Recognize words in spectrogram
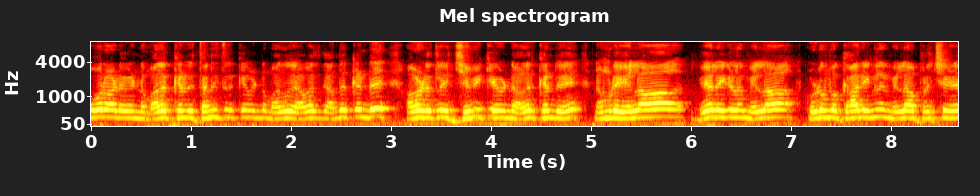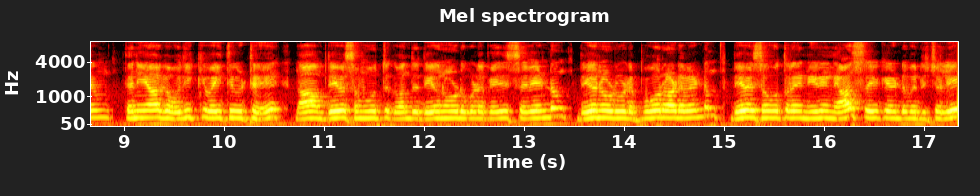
போராட வேண்டும். அதற்கென்று தனித்திருக்க வேண்டும். அது அவருக்கு அதற்கென்று அவரிடத்தில் ஜெபிக்க வேண்டும். அதற்கென்று நம்முடைய எல்லா வேலைகளும் எல்லா குடும்ப காரியங்களும் எல்லா பிரச்சனைகளும் தனியாக ஒதுக்கி வைத்துவிட்டு நாம் தேவ சமூகத்துக்கு வந்து தேவனோடு கூட பேச வேண்டும் தேவனோடு கூட போராட வேண்டும் தேவ சமூகத்தில் நீரை ஆசிரியக்க வேண்டும் என்று சொல்லி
